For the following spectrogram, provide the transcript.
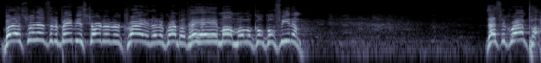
But as soon as the baby started to cry, then the grandpa said, hey, hey, hey, mom, mama, go, go feed him. That's a grandpa.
